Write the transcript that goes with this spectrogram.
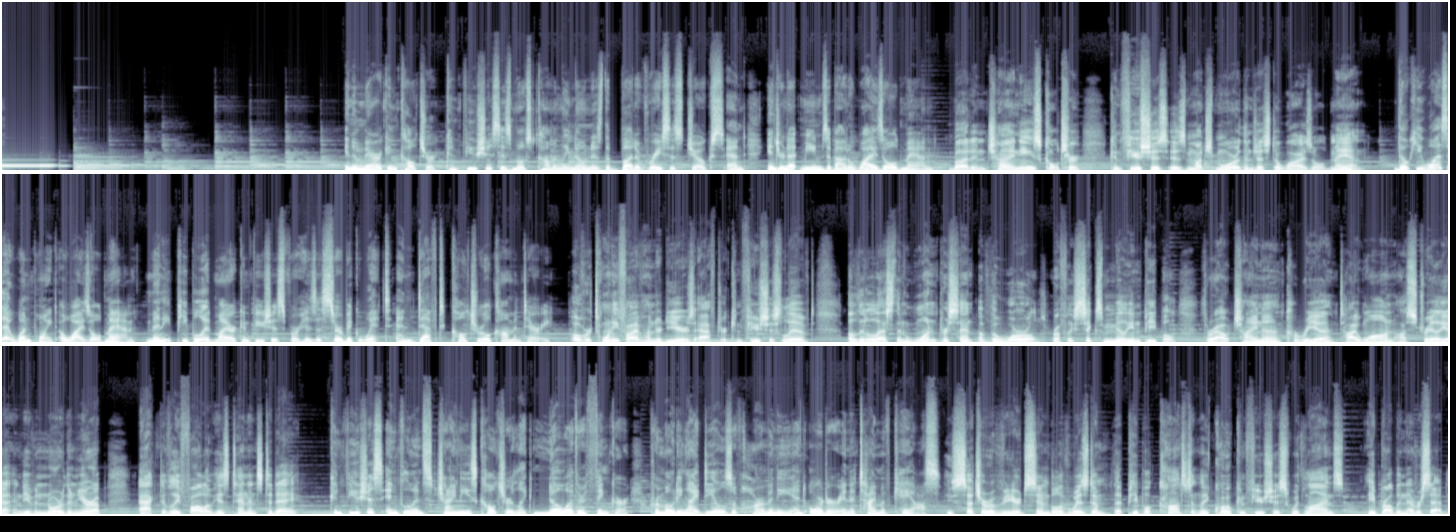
In American culture, Confucius is most commonly known as the butt of racist jokes and internet memes about a wise old man. But in Chinese culture, Confucius is much more than just a wise old man. Though he was at one point a wise old man, many people admire Confucius for his acerbic wit and deft cultural commentary. Over 2,500 years after Confucius lived, a little less than 1% of the world, roughly 6 million people throughout China, Korea, Taiwan, Australia, and even Northern Europe, actively follow his tenets today. Confucius influenced Chinese culture like no other thinker, promoting ideals of harmony and order in a time of chaos. He's such a revered symbol of wisdom that people constantly quote Confucius with lines he probably never said.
